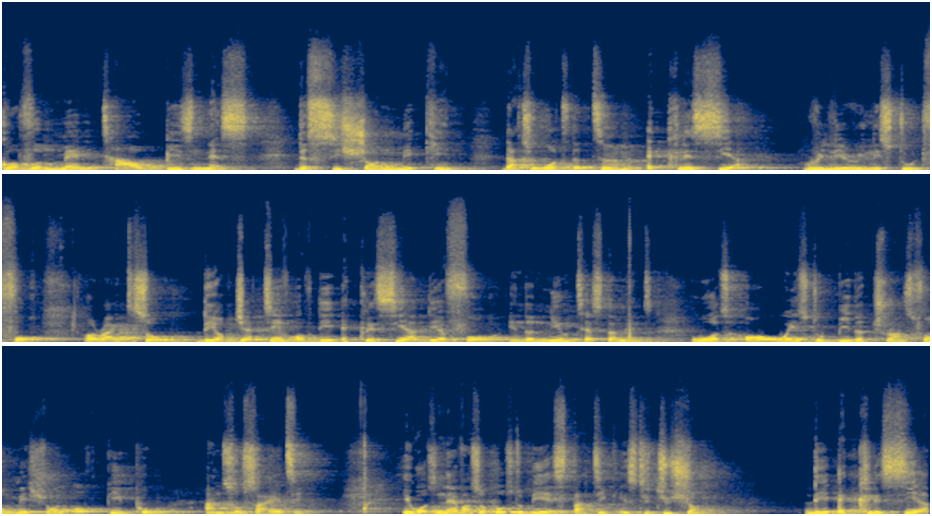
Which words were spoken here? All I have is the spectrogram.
governmental business, decision making. That's what the term ecclesia really, really stood for. All right, so the objective of the ecclesia, therefore, in the New Testament was always to be the transformation of people and society. It was never supposed to be a static institution. The ecclesia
